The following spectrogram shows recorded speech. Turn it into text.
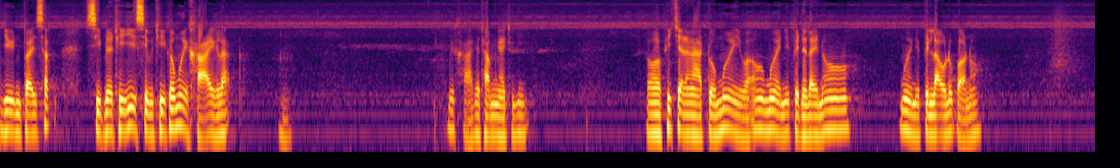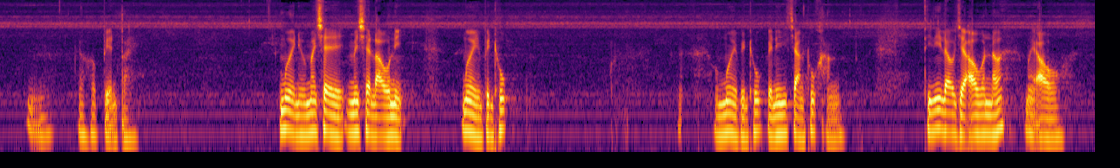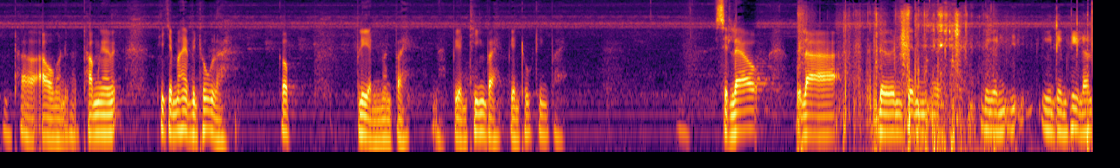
ยืนไปสักสิบนาทียี่สิบนาทีก็เมื่อยขาอีกแล้วเมื่อยขาจะทำไงทีนี้เรามาพิจารณาตัวเมื่อยว่าเอ้าเมื่อยนี่เป็นอะไรเนาะ เมื่อยนี่เป็นเราหรือเปล่าเนาะแล้วเขาเปลี่ยนไป เมื่อยนี่ไม่ใช่ ไม่ใช่เรานี่ เมื่อยเป็นทุกข์เมื่อยเป็นทุกข์เป็นนิจจังทุกขัง ทีนี้เราจะเอามันเนาะไม่เอา ถ้าเอามันทำไงที่จะไม่ให้เป็นทุกข์ล่ะ ก็เปลี่ยนมันไปเปลี่ยนทิ้งไป เปลี่ยนทุกข์ทิ้งไป เสร็จแล้วเวลา เดินเต็มเดินยืนเต็มที่แล้ว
